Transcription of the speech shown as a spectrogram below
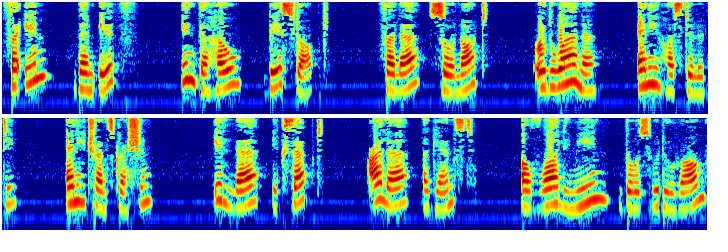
Fa'in, then if, intahaw, they stopped, fala, so not, udwana, any hostility, any transgression, illa, except, ala, against, al-zalimin, those who do wrong,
